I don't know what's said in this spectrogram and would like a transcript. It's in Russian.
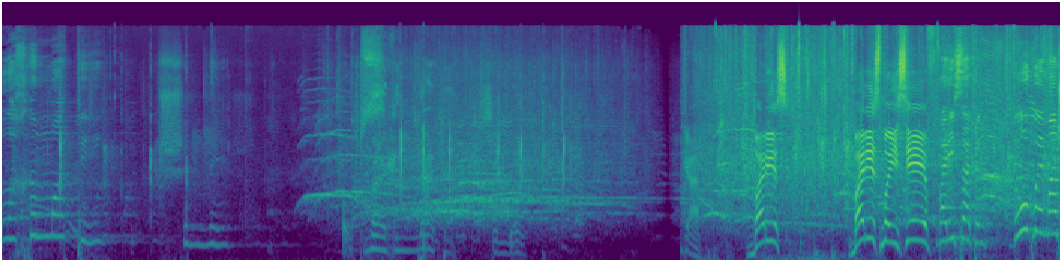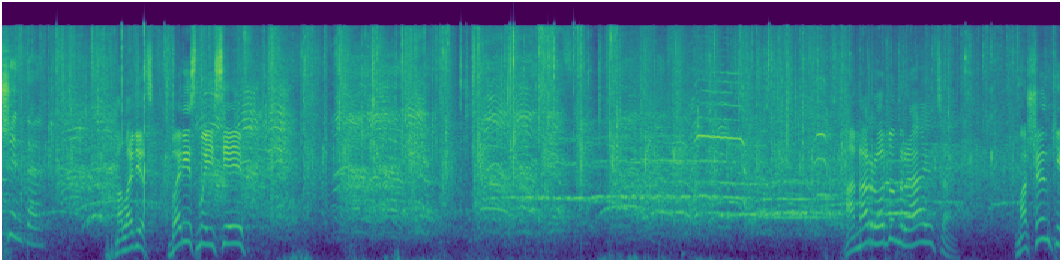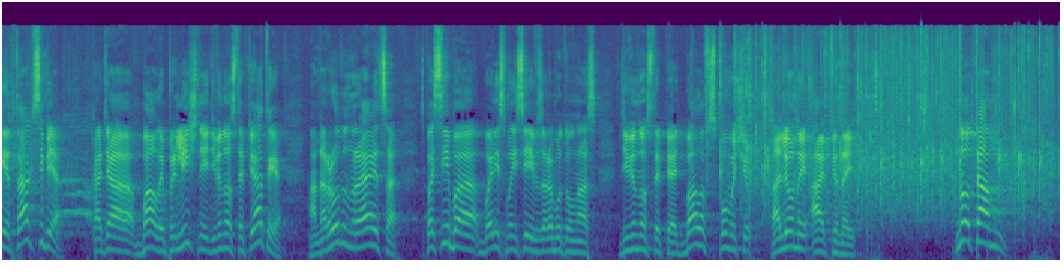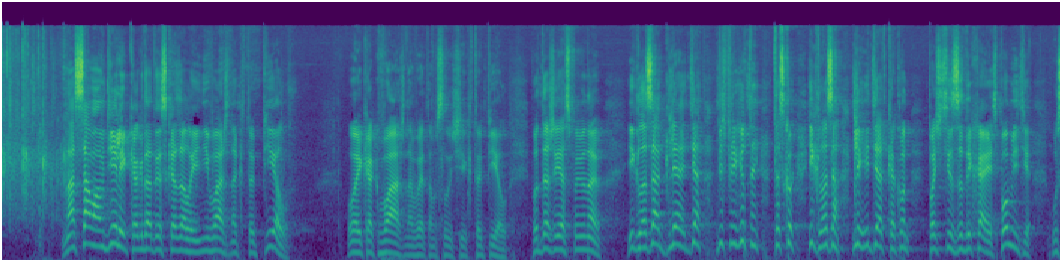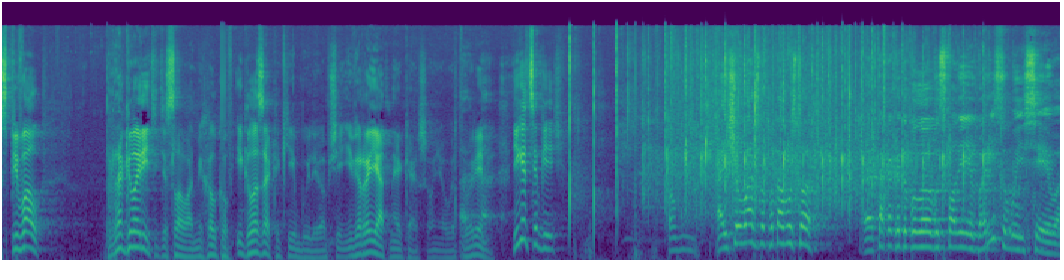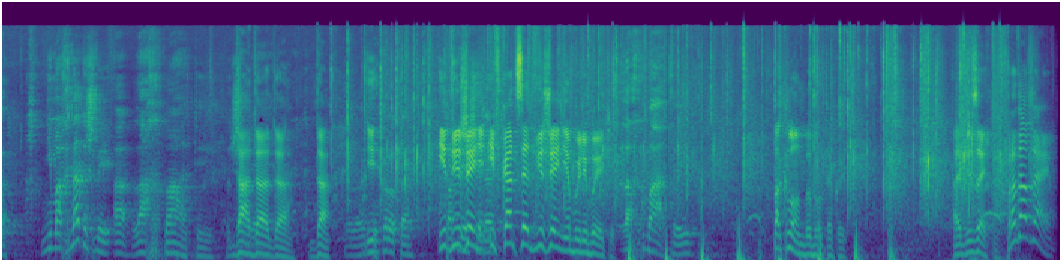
лохматый шмель. Борис, Борис Моисеев. Борис Апин. Глупая машинка. Молодец. Борис Моисеев. А народу нравится. Машинки так себе. Хотя баллы приличные, 95-е. А народу нравится. Спасибо, Борис Моисеев заработал у нас 95 баллов с помощью Алены Апиной. Ну, там на самом деле, когда ты сказала, и не важно, кто пел, ой, как важно в этом случае, кто пел. Вот даже я вспоминаю, и глаза глядят бесприютной тоской, и глаза глядят, как он почти задыхаясь. Помните, успевал проговорить эти слова Михалков. И глаза какие были вообще, невероятная каша у него в это время. Никита Сергеевич. А еще важно, потому что, э, так как это было в исполнении Бориса Моисеева, не мохнатый шмель, а лохматый. Да, да, да, да. И, круто. и движение, и в конце движения были бы эти. Лохматый. Поклон бы был такой. Обязательно. Продолжаем.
